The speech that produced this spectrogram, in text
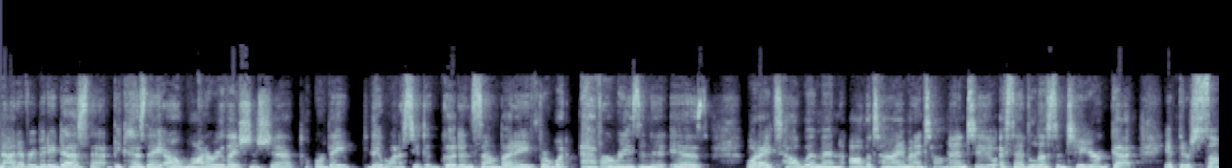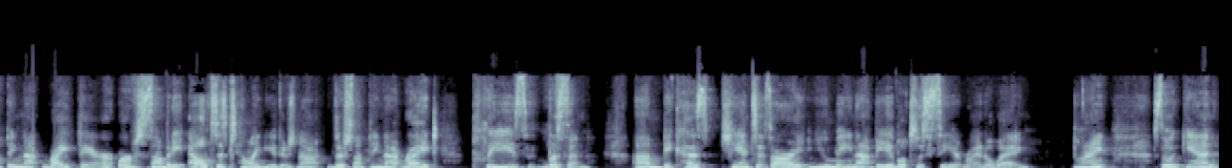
not everybody does that because they are want a relationship or they they want to see the good in somebody for whatever reason it is what i tell women all the time and i tell men too i said listen to your gut if there's something not right there or if somebody else is telling you there's not there's something not right please listen um, because chances are you may not be able to see it right away right? So again,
